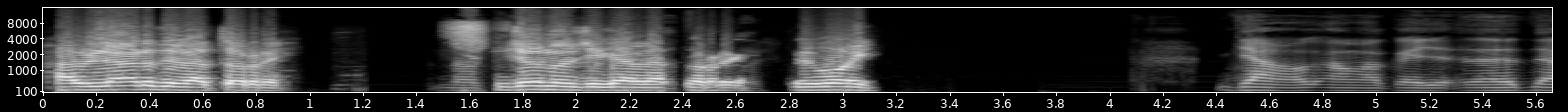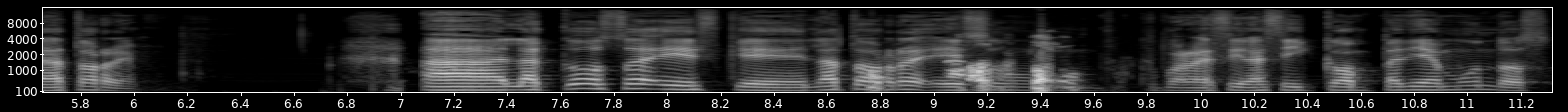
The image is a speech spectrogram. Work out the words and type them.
Hablar de la torre. No Yo no llegué a la torre. Me voy. Ya, ah, ok, de, de la torre. Ah, la cosa es que la torre es un, por decir así, compendio de mundos,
